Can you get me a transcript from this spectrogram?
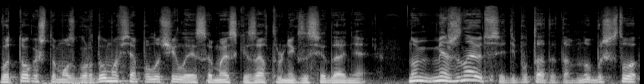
Вот только что Мосгордума вся получила смс завтра у них заседание. Ну, меня же знают все депутаты там, ну, большинство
